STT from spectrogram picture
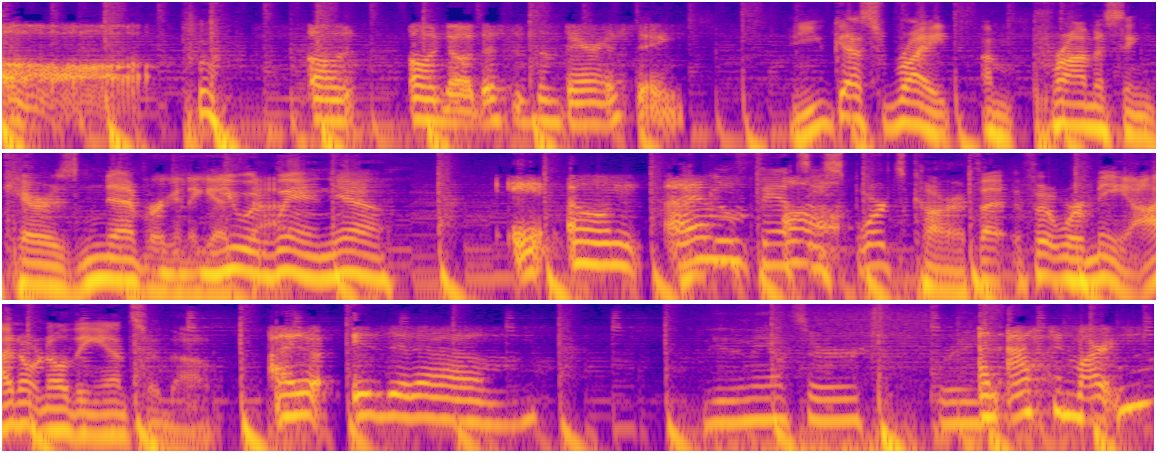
Oh. oh, oh no, this is embarrassing. you guess right, I'm promising Kara's never going to get you would that. win, yeah. Eh, Um, I'd I'm, go fancy uh, sports car if, I, if it were me. I don't know the answer though. I don't- is it um Need an answer? Three. an Aston Martin?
